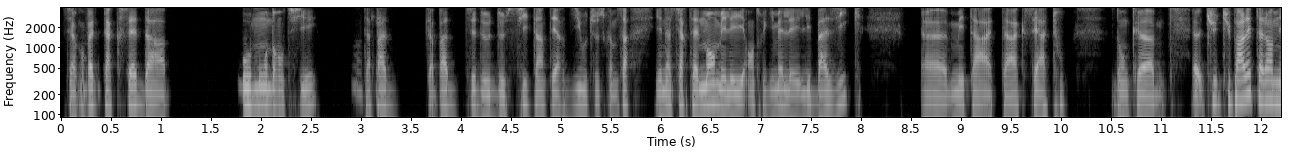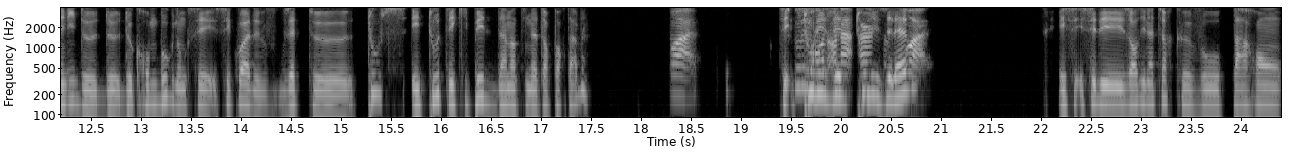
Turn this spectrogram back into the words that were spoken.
C'est-à-dire qu'en fait, tu accèdes à, au monde entier. Ok. T'as pas, t'as pas de, de site interdit ou de choses comme ça. Il y en a certainement, mais les, entre guillemets, les, les basiques, mais tu as, accès à tout. Donc, euh, euh, tu, tu parlais tout à l'heure, Nelly, de, de, de Chromebook. Donc, c'est quoi Vous êtes euh, tous et toutes équipés d'un ordinateur portable? Ouais. C'est Tout le tous, les, tous élèves? Ouais. Et c'est des ordinateurs que vos parents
